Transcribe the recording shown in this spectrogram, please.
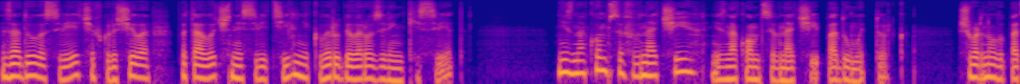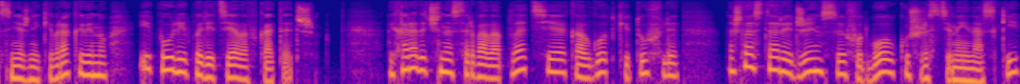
Задула свечи, включила потолочный светильник, вырубила розовенький свет. Незнакомцев в ночи, незнакомцы в ночи, подумать только. Швырнула подснежники в раковину и пулей полетела в коттедж. Лихорадочно сорвала платье, колготки, туфли, нашла старые джинсы, футболку, шерстяные носки,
